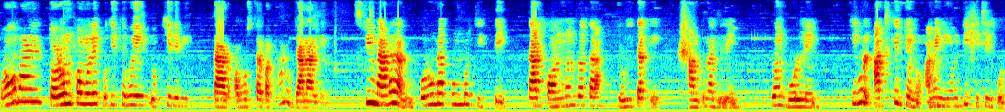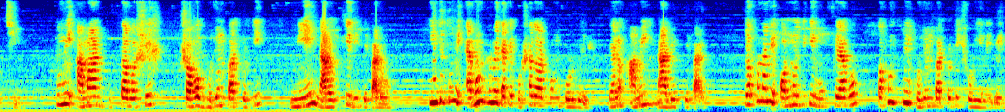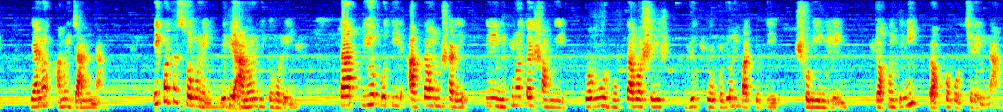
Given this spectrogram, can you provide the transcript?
ভগবানের চরণ কমলে পতিত হয়ে লক্ষ্মী দেবী তার অবস্থার কথা জানালেন। শ্রী নারায়ণ করুণাপূর্ণ চিত্তে তার কন্দনরতা ললিতাকে সান্ত্বনা দিলেন এবং বললেন, কেবল আজকের জন্য আমি নিয়মটি শিথিল করছি। তুমি আমার গুপ্তাবশেষ সহ ভোজন পাত্রটি নিয়ে নারদকে দিতে পারো। কিন্তু তুমি এমনভাবে তাকে প্রসাদ অর্পণ করবে যেন আমি না দেখতে পাই। যখন আমি অন্যদিকে মুখ ফেরাবো, তখন তুমি ভোজন পাত্রটি সরিয়ে নেবে যেন আমি জানি না। এ কথা শ্রবণে দেবী আনন্দিত হলেন। তার প্রিয় পতির আজ্ঞা অনুসারে তিনি নিপুণতার সঙ্গে প্রভুর ভুক্তাবশেষ যুক্ত ভোজন পাত্রটি সরিয়ে নিলেন, যখন তিনি লক্ষ্য করছিলেন না।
